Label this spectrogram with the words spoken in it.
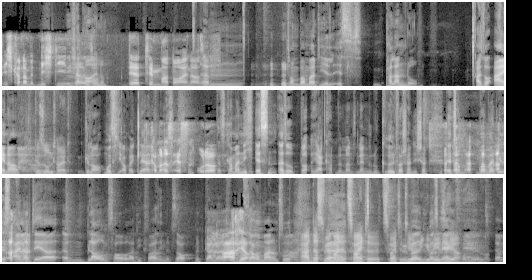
ich kann damit nicht dienen. Ich habe noch also, eine. Der Tim hat noch eine. Also. Ähm, Tom Bombadil ist Palando. Also einer. Gesundheit. genau, muss ich auch erklären. Kann man das essen oder? Das kann man nicht essen. Also, ja, kann, wenn man lang genug grillt, wahrscheinlich schon. Äh, Tom Bombadil ist einer der ähm, blauen Zauberer, die quasi mit, Sau mit Gandalf, Ach, ja. Saruman und so. Ah, das wäre meine Äh, zweite, zweite über- Theorie übers gewesen, ja. Ähm,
